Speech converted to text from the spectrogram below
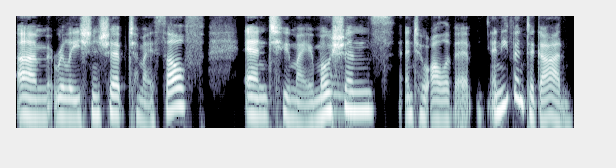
um, relationship to myself and to my mm. emotions and to all of it, and even to God.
